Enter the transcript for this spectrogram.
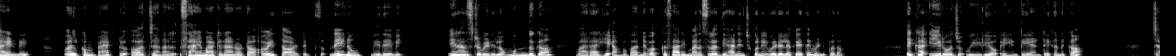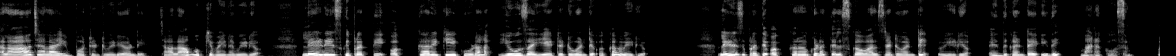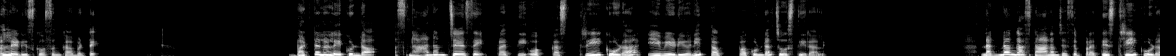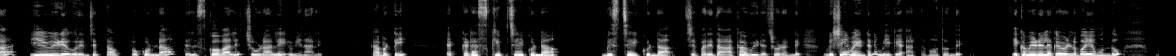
Hi అండి. Welcome back to our channel Sai మాట నానోట విత్ ఆల్ టిప్స్. నేను మీ దేవి. ఈరోజు వీడియోలో ముందుగా వారాహి అమ్మవారిని ఒక్కసారి మనసులో ధ్యానించుకొని వీడియోలోకి అయితే వెళ్ళిపోదాం. ఇక ఈరోజు వీడియో ఏంటి అంటే కనుక చాలా చాలా ఇంపార్టెంట్ వీడియో అండి. చాలా ముఖ్యమైన వీడియో. లేడీస్కి ప్రతి ఒక్కరికి కూడా యూజ్ అయ్యేటటువంటి ఒక వీడియో. లేడీస్ ప్రతి ఒక్కరూ కూడా తెలుసుకోవాల్సినటువంటి వీడియో. ఎందుకంటే ఇది మన కోసం. లేడీస్ కోసం కాబట్టే. బట్టలు లేకుండా స్నానం చేసే ప్రతి ఒక్క స్త్రీ కూడా ఈ వీడియోని తప్పకుండా చూస్తీరాలి. నగ్నంగా స్నానం చేసే ప్రతి స్త్రీ కూడా ఈ వీడియో గురించి తప్పకుండా తెలుసుకోవాలి చూడాలి వినాలి. కాబట్టి ఎక్కడ స్కిప్ చేయకుండా మిస్ చేయకుండా చివరిదాకా వీడియో చూడండి. విషయం ఏంటని మీకే అర్థమవుతుంది. ఇక వీడియోలోకి వెళ్ళబోయే ముందు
